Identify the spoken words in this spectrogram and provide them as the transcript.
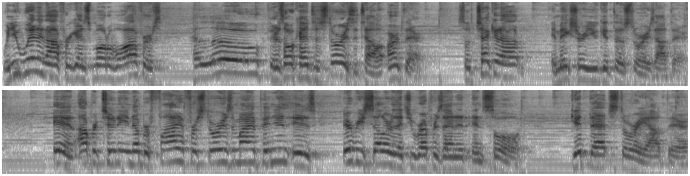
When you win an offer against multiple offers, hello, there's all kinds of stories to tell, aren't there? So check it out and make sure you get those stories out there. And opportunity number five for stories, in my opinion, is every seller that you represented and sold. Get that story out there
